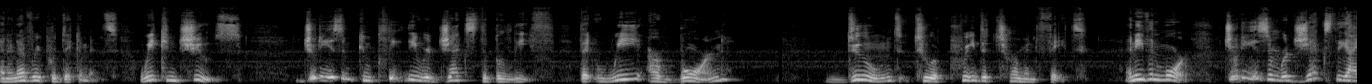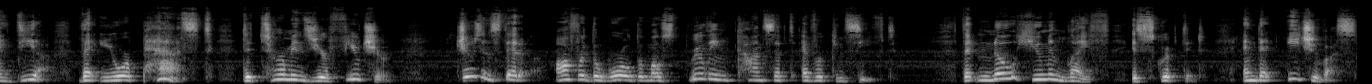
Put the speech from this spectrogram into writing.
and in every predicament, we can choose. Judaism completely rejects the belief that we are born doomed to a predetermined fate. And even more, Judaism rejects the idea that your past determines your future. Jews instead offered the world the most thrilling concept ever conceived that no human life is scripted, and that each of us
